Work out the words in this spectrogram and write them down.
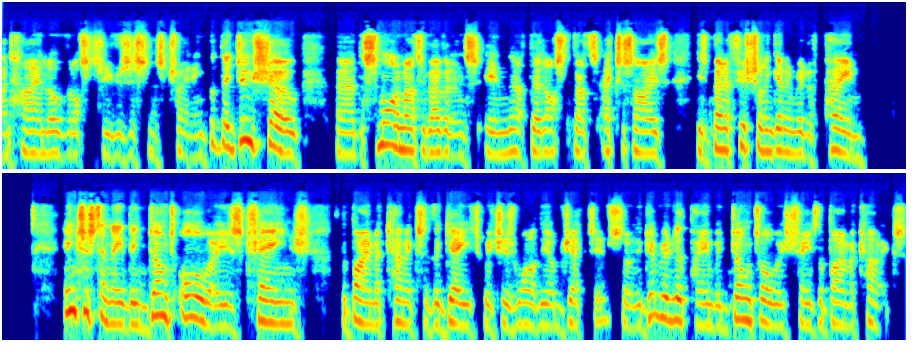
and high and low velocity resistance training. But they do show uh, the small amount of evidence in that, that, that exercise is beneficial in getting rid of pain. Interestingly, they don't always change the biomechanics of the gait, which is one of the objectives. So they get rid of the pain, but don't always change the biomechanics.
